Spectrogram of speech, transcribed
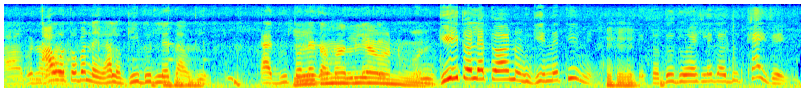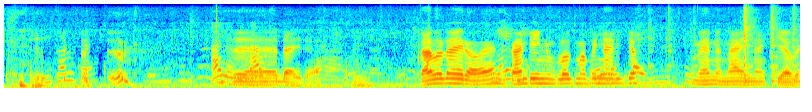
હા બનાવ આવો તો બનાવી. હાલો ઘી દૂધ લેતા આવ ઘી આ દૂધ તો લઈ જવાનું ઘી તો લેતો આવવાનું ઘી નથી ને. તો દૂધ હોય એટલે તો દૂધ ખાઈ જાય. ચાલો ડાયરો હવે કન્ટિન્યુ બ્લોગમાં બનાવી ગયો મેં એને નાઈ નાખી હવે.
